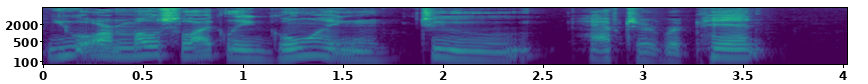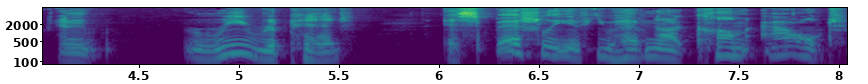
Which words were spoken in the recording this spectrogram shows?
You are most likely going to have to repent and re repent, especially if you have not come out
